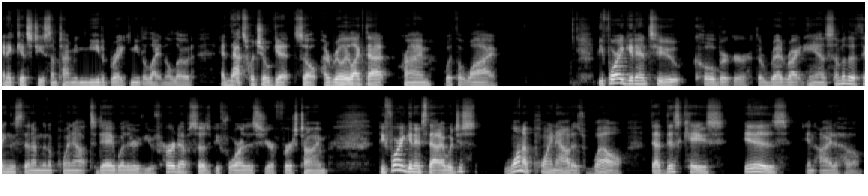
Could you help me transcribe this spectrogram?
and it gets to you sometime. You need a break, you need to lighten the load, and that's what you'll get. So I really like that crime with a Y. Before I get into Kohberger, the red right hand, some of the things that I'm going to point out today, whether you've heard episodes before, this is your first time, before I get into that, I would just want to point out as well that this case is in Idaho.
